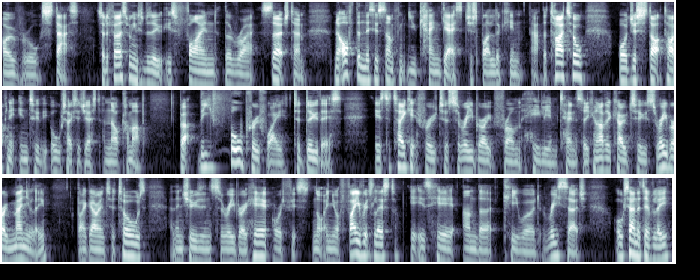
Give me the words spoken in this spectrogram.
overall stats. So the first thing we need to do is find the right search term. Now, often this is something you can guess just by looking at the title or just start typing it into the auto suggest and they'll come up. But the foolproof way to do this is to take it through to Cerebro from Helium 10. So you can either go to Cerebro manually by going to tools and then choosing Cerebro here, or if it's not in your favorites list, it is here under keyword research. Alternatively,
